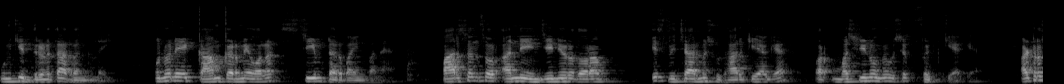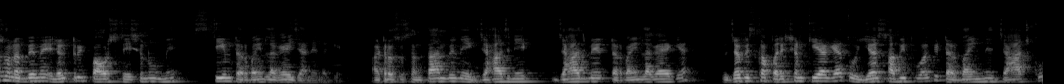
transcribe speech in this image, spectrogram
उनकी दृढ़ता रंग लाई। उन्होंने एक काम करने वाला स्टीम टरबाइन बनाया। पार्सन्स और अन्य इंजीनियरों द्वारा इस विचार में सुधार किया गया और मशीनों में उसे फिट किया गया। 1890 में इलेक्ट्रिक पावर स्टेशनों में स्टीम टरबाइन लगाए जाने लगे। अठारह में एक जहाज़ ने जहाज़ में एक टरबाइन लगाया गया। तो जब इसका परीक्षण किया गया तो यह साबित हुआ कि टरबाइन ने जहाज़ को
